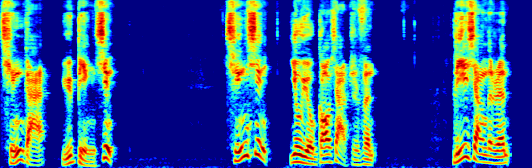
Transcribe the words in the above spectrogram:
情感与秉性。情性又有高下之分，理想的人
